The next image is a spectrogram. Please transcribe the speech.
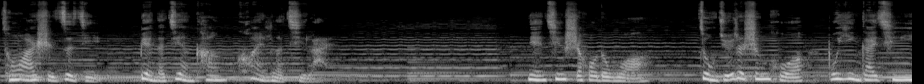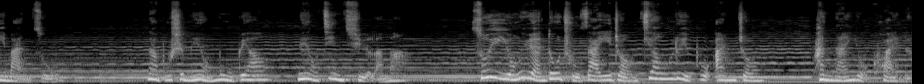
从而使自己变得健康快乐起来。年轻时候的我，总觉着生活不应该轻易满足，那不是没有目标、没有进取了吗？所以永远都处在一种焦虑不安中，很难有快乐。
